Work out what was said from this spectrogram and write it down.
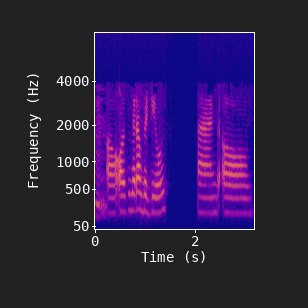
Hmm. Uh, also, there are videos and um,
